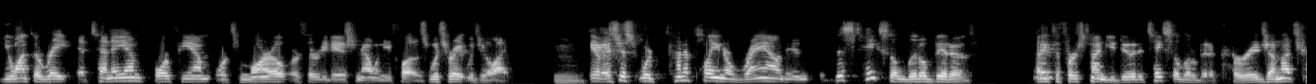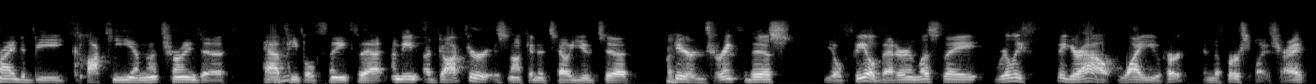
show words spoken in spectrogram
you want the rate at 10 a.m., 4 p.m., or tomorrow, or 30 days from now when you close? Which rate would you like? Mm. You know, it's just we're kind of playing around, and this takes a little bit of. I think the first time you do it, it takes a little bit of courage. I'm not trying to be cocky. I'm not trying to have mm-hmm. people think that. I mean, a doctor is not going to tell you to here drink this, you'll feel better, unless they really figure out why you hurt in the first place, right?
